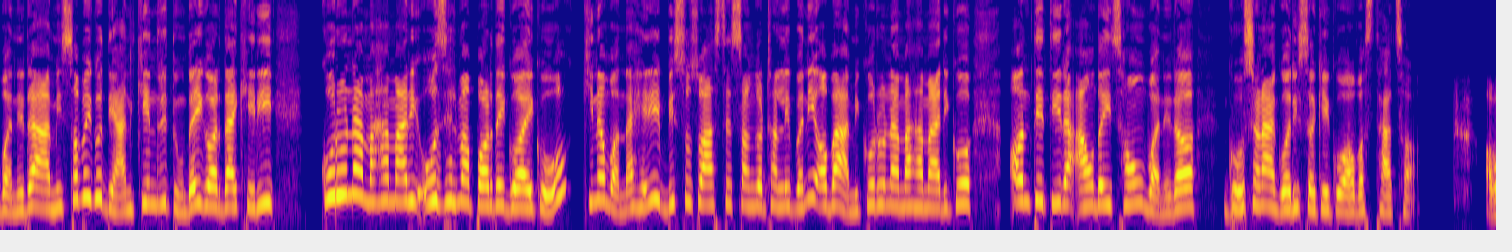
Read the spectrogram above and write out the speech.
भनेर हामी सबैको ध्यान केन्द्रित हुँदै गर्दाखेरि कोरोना महामारी ओझेलमा पर्दै गएको हो। किन भन्दाखेरि विश्व स्वास्थ्य संगठनले पनि अब हामी कोरोना महामारीको अन्त्यतिर आउँदैछौ भनेर घोषणा गरिसकेको अवस्था छ। अब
